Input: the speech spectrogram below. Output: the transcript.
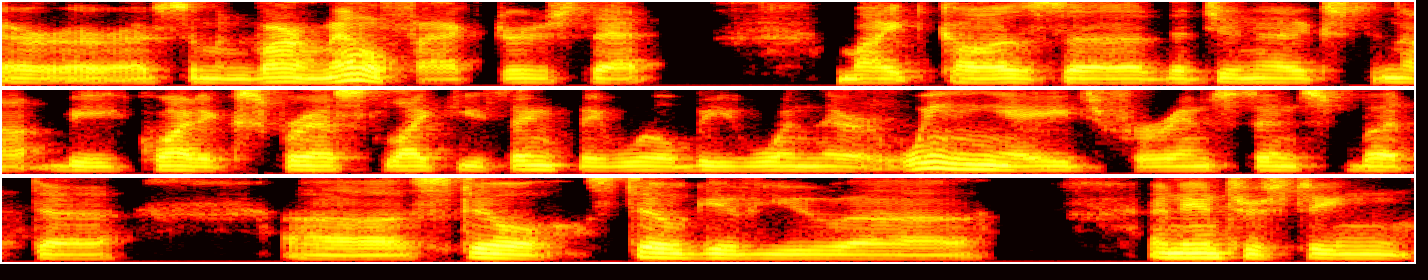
or, or some environmental factors that might cause uh, the genetics to not be quite expressed like you think they will be when they're weaning age, for instance, but uh, uh, still still give you uh, an interesting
